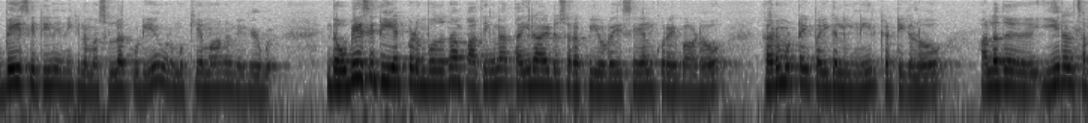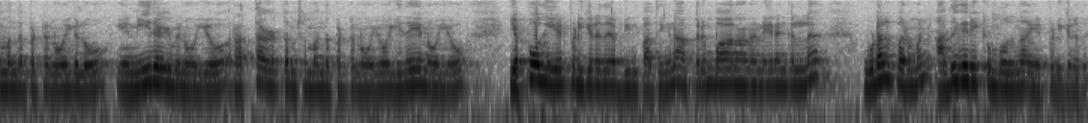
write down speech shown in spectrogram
ஒபேசிட்டின்னு இன்றைக்கி நம்ம சொல்லக்கூடிய ஒரு முக்கியமான நிகழ்வு. இந்த ஒபேசிட்டி ஏற்படும் போது தான் பார்த்திங்கன்னா தைராய்டு சுரப்பியுடைய செயல் குறைபாடோ கருமுட்டை பைகளில் நீர்க்கட்டிகளோ அல்லது ஈரல் சம்பந்தப்பட்ட நோய்களோ என் நீரிழிவு நோயோ இரத்த அழுத்தம் சம்பந்தப்பட்ட நோயோ இதய நோயோ எப்போது ஏற்படுகிறது அப்படின்னு பார்த்தீங்கன்னா பெரும்பாலான நேரங்களில் உடல் பருமன் அதிகரிக்கும் போது தான் ஏற்படுகிறது.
